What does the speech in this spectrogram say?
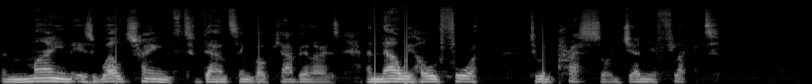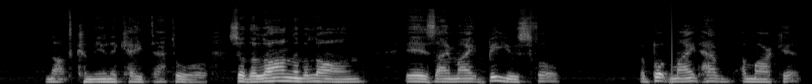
And mine is well trained to dancing vocabularies. And now we hold forth to impress or genuflect, not communicate at all. So the long and the long is I might be useful. A book might have a market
